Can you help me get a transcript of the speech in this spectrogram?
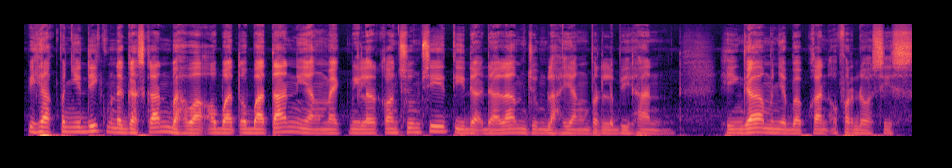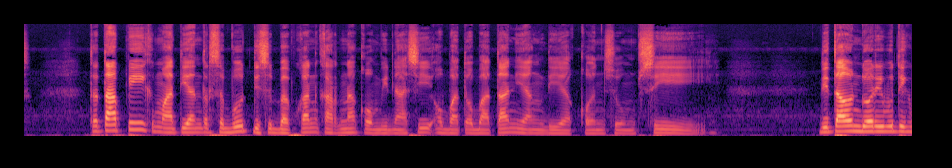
pihak penyidik menegaskan bahwa obat-obatan yang Mac Miller konsumsi tidak dalam jumlah yang berlebihan hingga menyebabkan overdosis. Tetapi kematian tersebut disebabkan karena kombinasi obat-obatan yang dia konsumsi. Di tahun 2013,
